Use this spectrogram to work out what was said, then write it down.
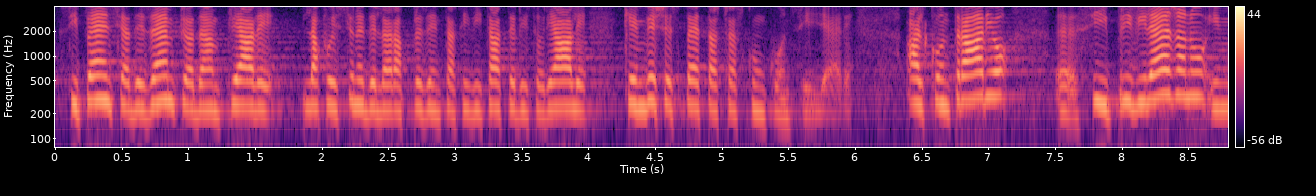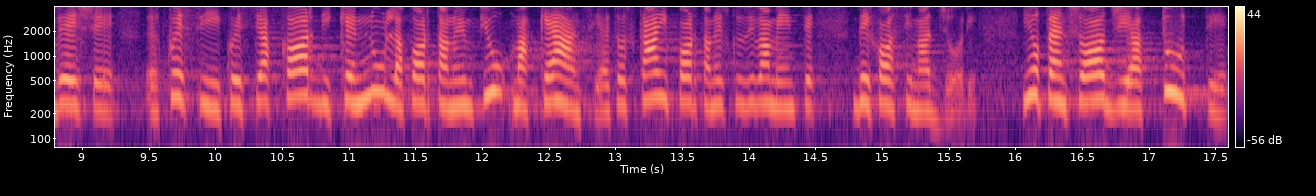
si pensi ad esempio ad ampliare la questione della rappresentatività territoriale che invece spetta a ciascun consigliere. Al contrario, eh, si privilegiano invece eh, questi, questi, accordi che nulla portano in più, ma che anzi ai toscani portano esclusivamente dei costi maggiori. Io penso oggi a tutti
